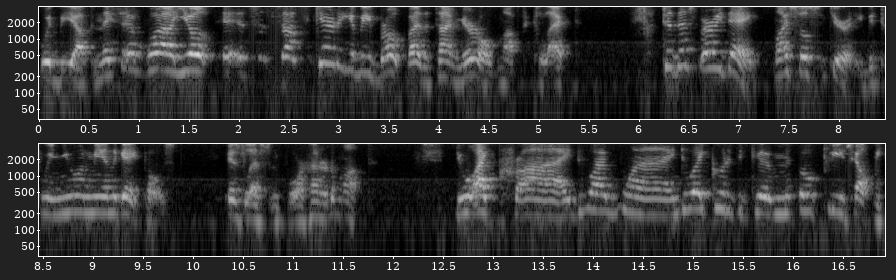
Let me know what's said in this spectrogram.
would be up. And they said, well, you'll, it's social security you'll be broke by the time you're old enough to collect. To this very day, my Social Security between you and me and the gatepost is less than 400 a month. Do I cry? Do I whine? Do I go to the government? Oh, please help me.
